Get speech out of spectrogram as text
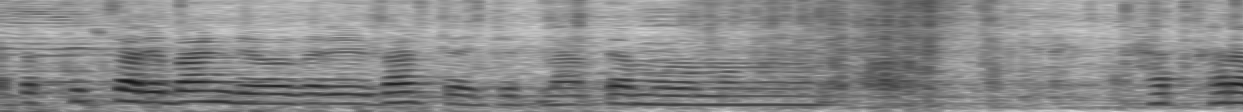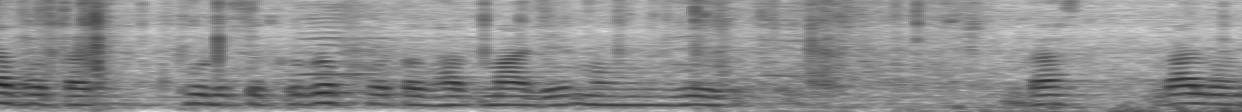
आता खूप सारे भांडे वगैरे घासता येतात ना त्यामुळं मग हात खराब होतात. थोडेसे रफ होतात हात माझे मग हे घास घालून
